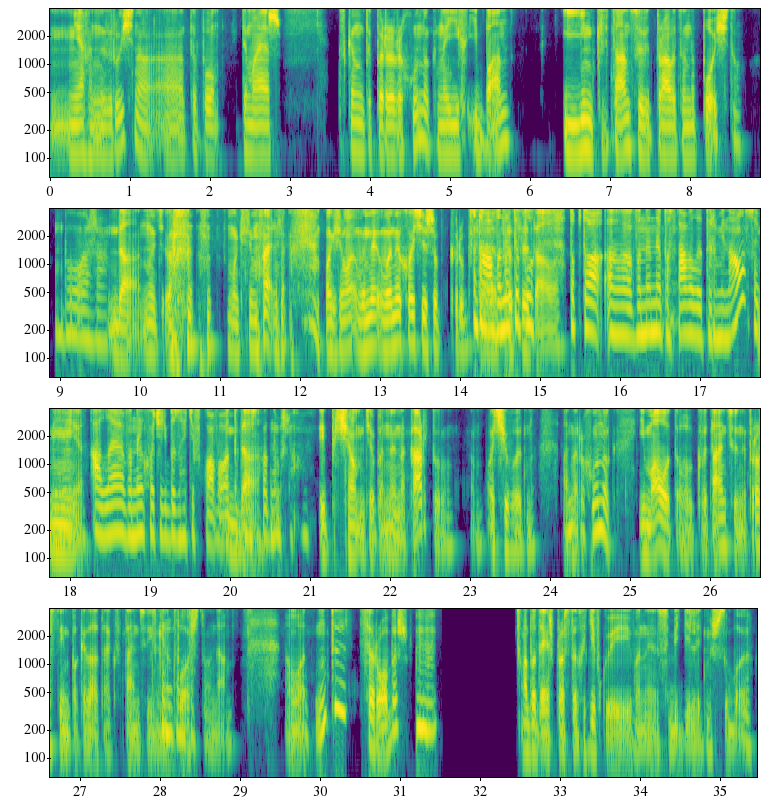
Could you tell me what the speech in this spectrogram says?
мега незручно. Типу, ти маєш скинути перерахунок на їх ібан і їм квітанцію відправити на почту. Боже. Да, ну максимально. максимально. Вони вони хочуть, щоб корупція да, вони, типу, процвітала. Типу, тобто е, вони не поставили термінал собі, Ні. але вони хочуть безготівково таким да. складним шляхом. І причому, типу, не на карту, там, очевидно, а на рахунок. І мало того, квитанцію не просто їм показати, а квитанцію їм на пошту. Да. От. Ну, ти це робиш. Угу. Або даєш просто готівкою, і вони собі ділять між собою.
